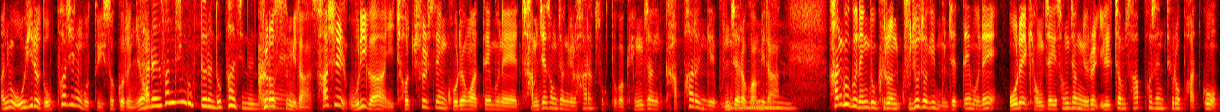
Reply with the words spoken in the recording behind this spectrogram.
아니면 오히려 높아지는 것도 있었거든요. 다른 선진국들은 높아지는데. 그렇습니다. 사실 우리가 이 저출생 고령화 때문에 잠재 성장률 하락 속도가 굉장히 가파른 게 문제라고 합니다. 음. 한국은행도 그런 구조적인 문제 때문에 올해 경제 성장률을 1.4%로 받고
